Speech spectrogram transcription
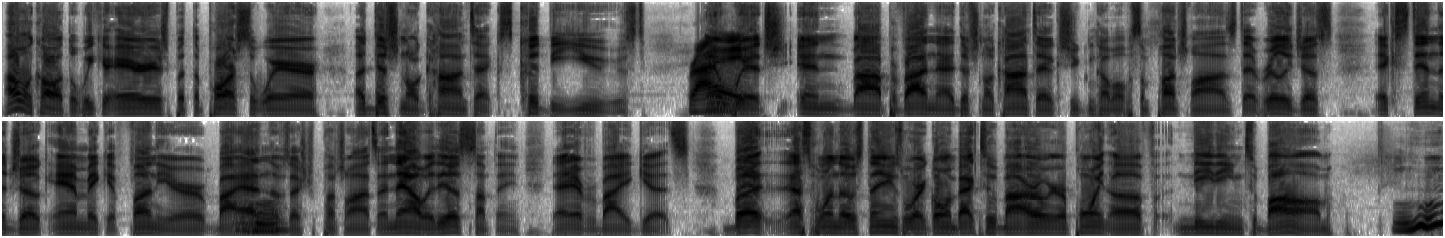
I don't want to call it the weaker areas, but the parts where additional context could be used. Right. In which, and by providing that additional context, you can come up with some punchlines that really just extend the joke and make it funnier by adding mm-hmm. those extra punchlines. And now it is something that everybody gets. But that's one of those things where going back to my earlier point of needing to bomb, mm-hmm.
